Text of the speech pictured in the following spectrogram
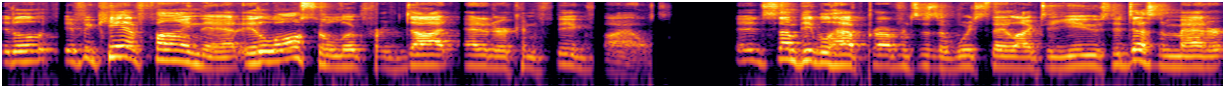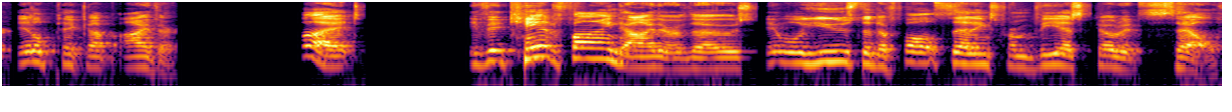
it'll, if it can't find that, it'll also look for editor config files. And some people have preferences of which they like to use. It doesn't matter. It'll pick up either. But if it can't find either of those, it will use the default settings from VS Code itself.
